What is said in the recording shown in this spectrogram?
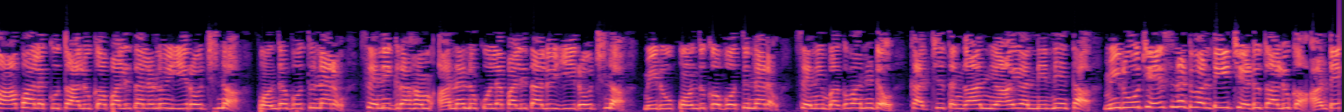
పాపాలకు తాలూకా ఫలితాలను ఈ రోజున పొందబోతున్నారు. శని గ్రహం అననుకూల ఫలితాలు ఈ రోజున మీరు పొందుకోబోతున్నారు. శని భగవానుడు ఖచ్చితంగా న్యాయ నిర్ణేత. మీరు చేసినటువంటి చెడు తాలూకా అంటే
